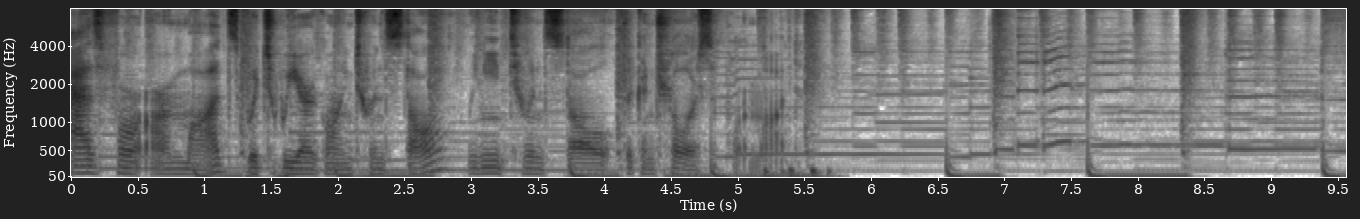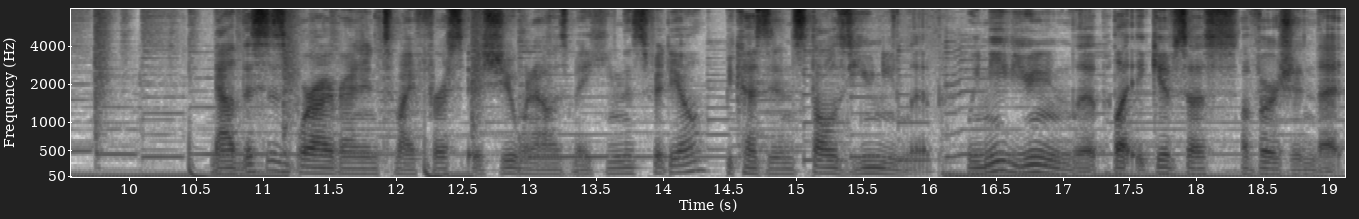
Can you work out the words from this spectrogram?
As for our mods, which we are going to install, we need to install the controller support mod. Now this is where I ran into my first issue when I was making this video because it installs Unilib. We need Unilib but it gives us a version that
